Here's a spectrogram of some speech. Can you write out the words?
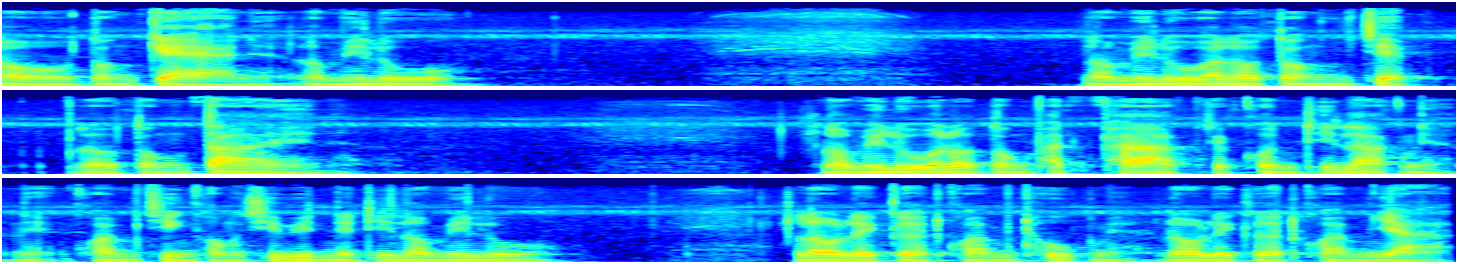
เราต้องแก่เนี่ยเราไม่รู้ เราไม่รู้ว่าเราต้องเจ็บ เราต้องตายเเราไม่รู้ว่าเราต้องพัดภาคจากคนที่รักเนี่ยเนี่ยความจริงของชีวิตเนี่ยที่เราไม่รู้ เราเลยเกิดความทุกข์เนี่ยเราเลยเกิดความอยาก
